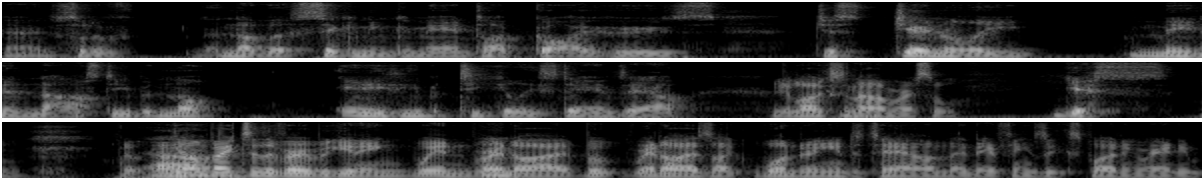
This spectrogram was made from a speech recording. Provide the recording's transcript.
you know, sort of another second in command type guy who's just generally mean and nasty, but not anything particularly stands out. He likes an arm wrestle. Yes. Going back Um, to the very beginning, when Red mm. Eye, but Red Eye is like wandering into town and everything's exploding around him.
